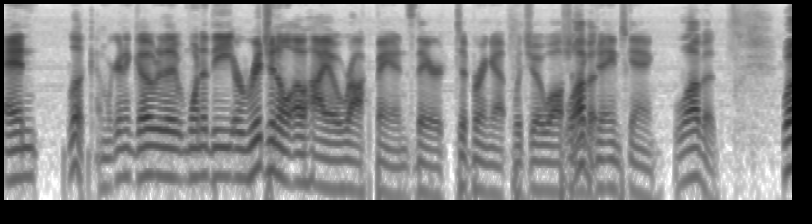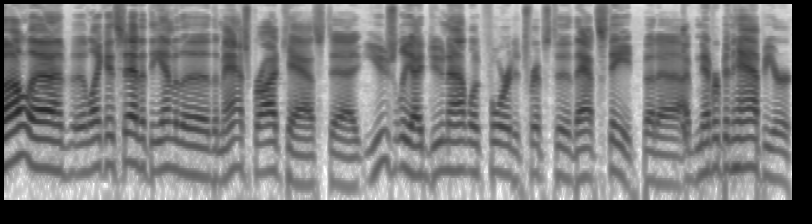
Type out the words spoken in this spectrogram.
And look, and we're going to go to the, one of the original Ohio rock bands there to bring up with Joe Walsh Love and it. James Gang. Love it. Well, uh, like I said at the end of the, the match broadcast, uh, usually I do not look forward to trips to that state, but uh, I've never been happier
